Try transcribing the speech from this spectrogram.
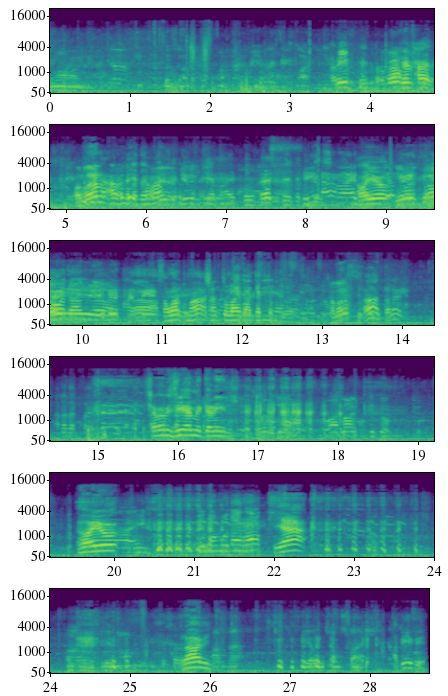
115 حبيبي كيف حالك؟ والله؟ عامل؟ بس how you؟ اصوركم ها عشان أنتوا live على التيك توك خلاص؟ آه انت live شباب ال GM الجميل. how you؟ انه مدرب يا رامي. 115 حبيبي.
